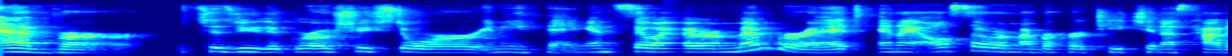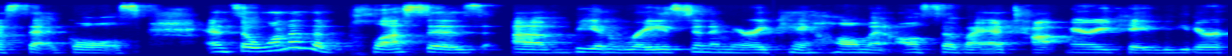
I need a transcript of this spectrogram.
ever to do the grocery store or anything. And so I remember it. And I also remember her teaching us how to set goals. And so one of the pluses of being raised in a Mary Kay home and also by a top Mary Kay leader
